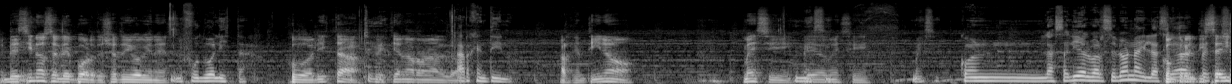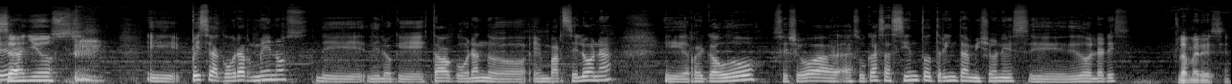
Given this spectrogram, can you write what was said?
Decinos el deporte, yo te digo quién es. el futbolista Futbolista, Sí. Cristiano Ronaldo. argentino, Argentino, Messi, Messi. Leo Messi. Messi. Con la salida del Barcelona y la Con llegada del 36 PSG, años, eh, pese a cobrar menos de, de lo que estaba cobrando en Barcelona, eh, recaudó, se llevó a, a su casa 130 millones eh, de dólares. lo merece.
